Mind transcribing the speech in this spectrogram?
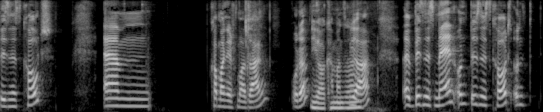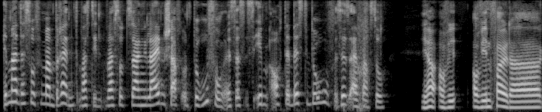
Business Coach. Ähm, kann man ja schon mal sagen, oder? ja, kann man sagen. Ja. Äh, Businessman und Business Coach und immer das, wofür man brennt, was die, was sozusagen Leidenschaft und Berufung ist, das ist eben auch der beste Beruf. Es ist einfach so. Ja, auf, auf jeden Fall. Da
